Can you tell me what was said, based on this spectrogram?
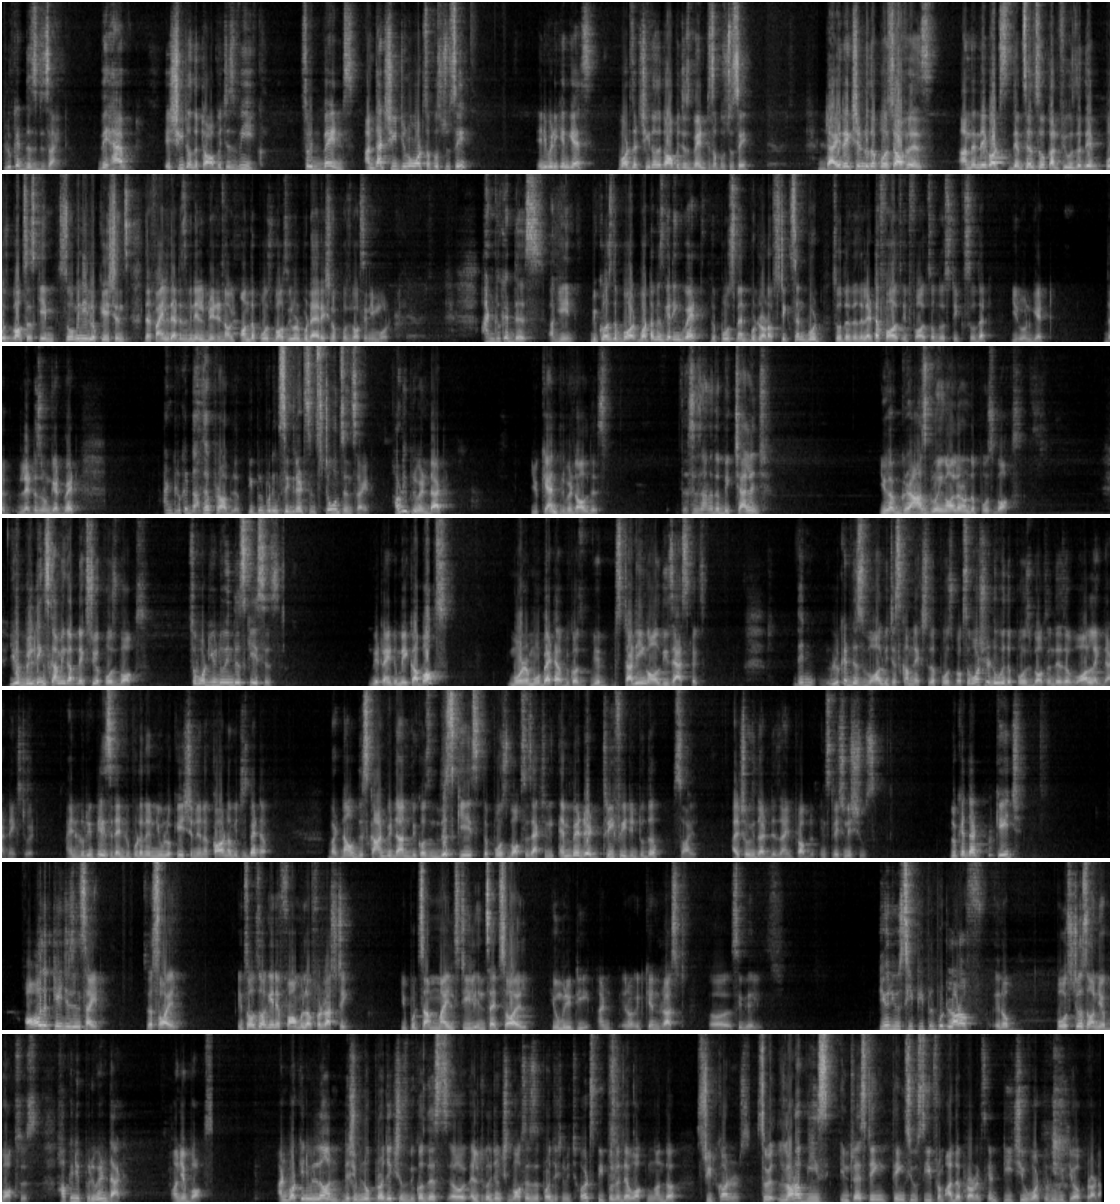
Look at this design. They have a sheet on the top which is weak. So it bends. And that sheet, you know what's supposed to say? Anybody can guess? What's that sheet on the top which is bent is supposed to say? Direction to the post office. And then they got themselves so confused that their post boxes came so many locations that finally that has been eliminated now. On the post box, you don't put direction of post box anymore. And look at this again. Because the bottom is getting wet, the postman put a lot of sticks and wood so that when the letter falls, it falls on those sticks so that you don't get, the letters don't get wet. And look at the other problem. People putting cigarettes and stones inside. How do you prevent that? You can prevent all this. This is another big challenge. You have grass growing all around the post box. You have buildings coming up next to your post box. So what do you do in these cases? We are trying to make our box more and more better because we are studying all these aspects. then look at this wall which has come next to the post box. So what should I do with the post box when there's a wall like that next to it? I need to replace it. I need to put in a new location in a corner which is better. But now this can't be done because in this case, the post box is actually embedded 3 feet into the soil. I'll show you that design problem, installation issues. Look at that cage. All that cage is inside the soil. It's also again a formula for rusting. You put some mild steel inside soil, humidity and you know it can rust uh, severely. Here you see people put a lot of you know posters on your boxes. How can you prevent that on your box? And what can you learn? There should be no projections because this uh, electrical junction box is a projection which hurts people when they're walking on the street corners. So a lot of these interesting things you see from other products can teach you what to do with your product.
